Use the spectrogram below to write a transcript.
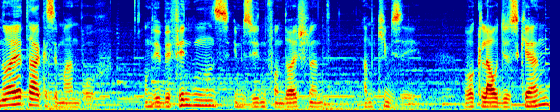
neuer Tag ist im Anbruch und wir befinden uns im Süden von Deutschland am Chiemsee, wo Claudius Kern,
